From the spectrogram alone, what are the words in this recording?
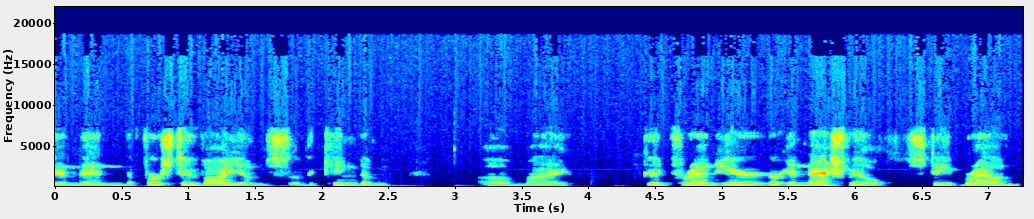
And then the first two volumes of The Kingdom, my good friend here in Nashville, Steve Brown,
